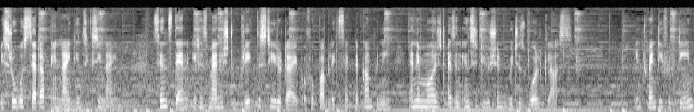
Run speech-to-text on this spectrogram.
ISRO was set up in 1969. Since then, it has managed to break the stereotype of a public sector company and emerged as an institution which is world class. In 2015,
